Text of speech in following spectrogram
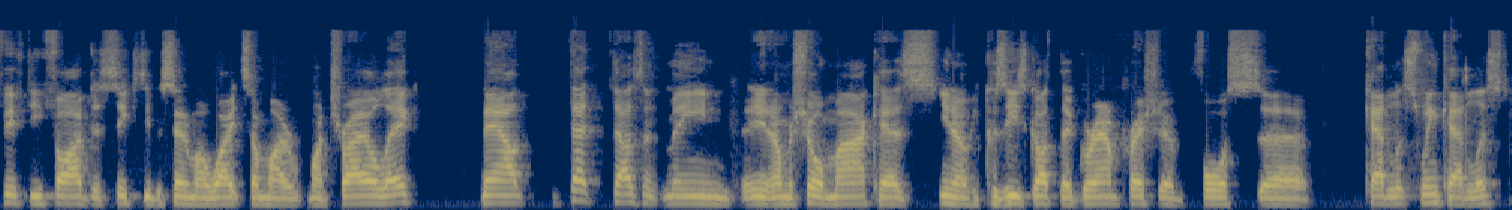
55 to 60 percent of my weight's on my my trail leg. Now that doesn't mean, you know, I'm sure Mark has, you know, because he's got the ground pressure force uh, catalyst, swing catalyst,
